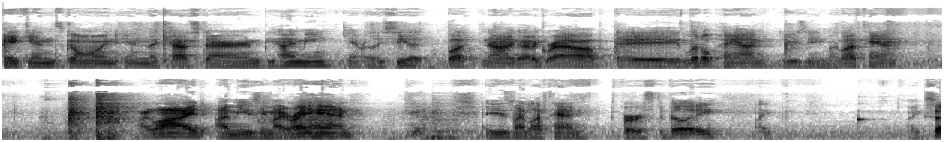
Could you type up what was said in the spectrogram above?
Bacon's going in the cast iron behind me. Can't really see it, but now I gotta grab a little pan using my left hand. I lied, I'm using my right hand. I use my left hand for stability, like, like so.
